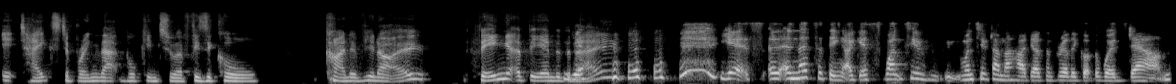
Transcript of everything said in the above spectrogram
it takes to bring that book into a physical kind of, you know, thing at the end of the yeah. day. yes, and, and, that's the thing. I guess once you've once you've done the hard yards and really got the words down,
